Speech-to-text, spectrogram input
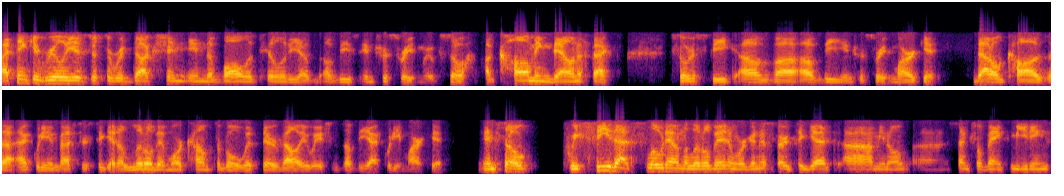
I think it really is just a reduction in the volatility of, of these interest rate moves. So a calming down effect, so to speak, of, uh, of the interest rate market that'll cause uh, equity investors to get a little bit more comfortable with their valuations of the equity market. And so we see that slow down a little bit and we're going to start to get, um, you know, uh, central bank meetings,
